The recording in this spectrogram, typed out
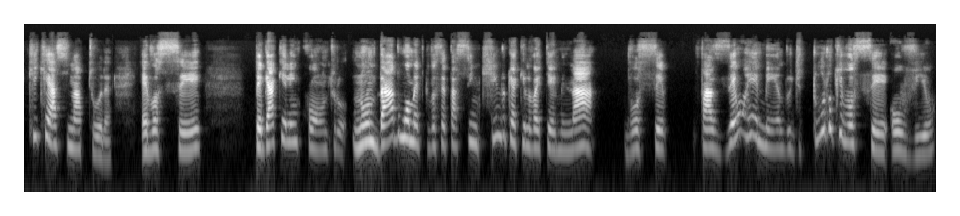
O que, que é assinatura? É você pegar aquele encontro, num dado momento que você está sentindo que aquilo vai terminar, você fazer um remendo de tudo que você ouviu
